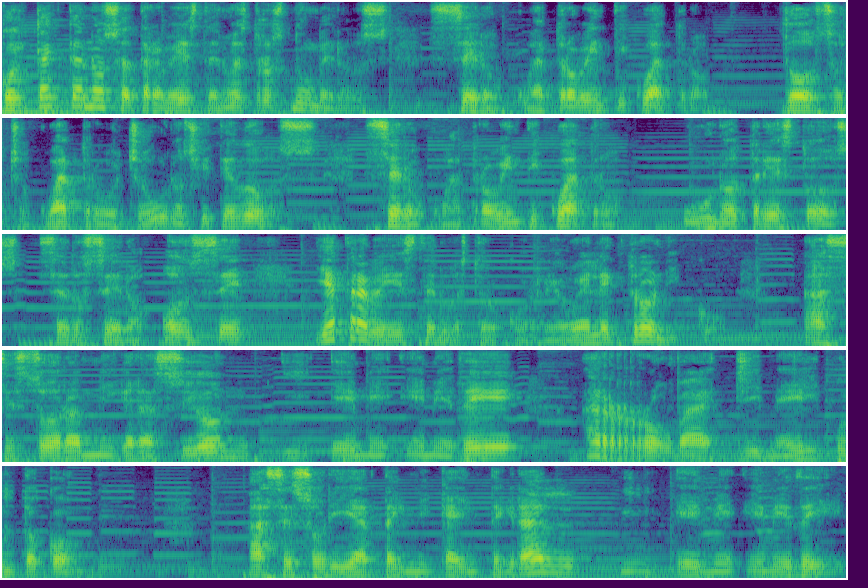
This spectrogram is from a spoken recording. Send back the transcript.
Contáctanos a través de nuestros números 0424-284-8172, 0424-132-0011 y a través de nuestro correo electrónico asesora migración immd arroba gmail.com. Asesoría técnica integral IMMD.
